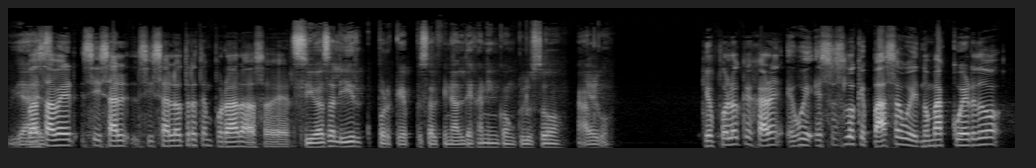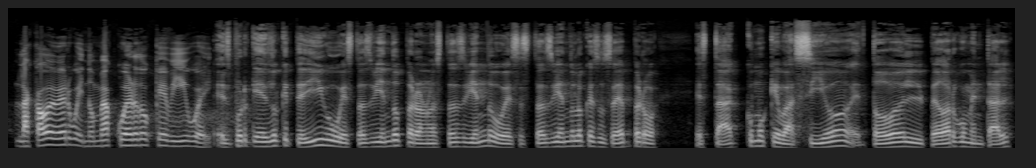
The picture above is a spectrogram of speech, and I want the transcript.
Ya vas es- a ver, si, sal, si sale otra temporada, la vas a ver. Sí va a salir porque pues al final dejan inconcluso algo. ¿Qué fue lo que dejaron? Eh, güey, eso es lo que pasa, güey. No me acuerdo. La acabo de ver, güey. No me acuerdo qué vi, güey. Es porque es lo que te digo, güey. Estás viendo, pero no estás viendo, güey. Estás viendo lo que sucede, pero está como que vacío eh, todo el pedo argumental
